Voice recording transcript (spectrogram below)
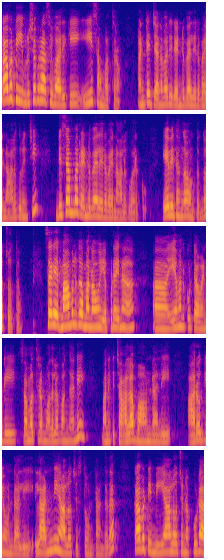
కాబట్టి ఈ వృషభ రాశి వారికి ఈ సంవత్సరం అంటే జనవరి రెండు వేల ఇరవై నాలుగు నుంచి డిసెంబర్ రెండు వేల ఇరవై నాలుగు వరకు ఏ విధంగా ఉంటుందో చూద్దాం. సరే మామూలుగా మనం ఎప్పుడైనా ఏమనుకుంటామండి? సంవత్సరం మొదలవ్వంగానే మనకి చాలా బాగుండాలి ఆరోగ్యం ఉండాలి ఇలా అన్నీ ఆలోచిస్తూ ఉంటాం కదా. కాబట్టి మీ ఆలోచన కూడా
